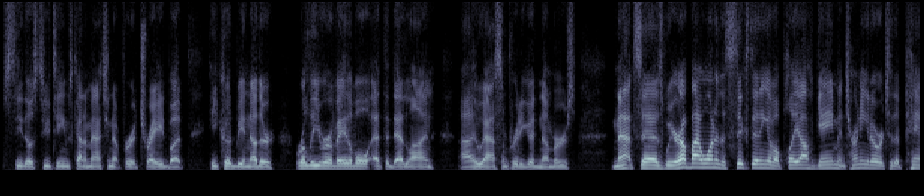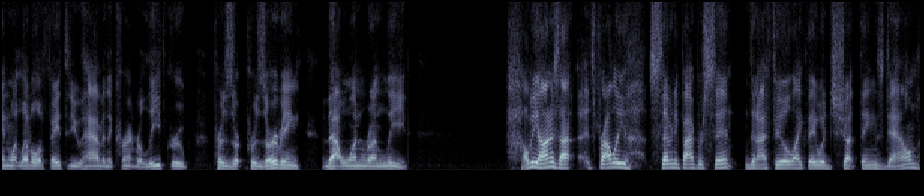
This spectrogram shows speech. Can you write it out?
see those two teams kind of matching up for a trade, but he could be another reliever available at the deadline uh, who has some pretty good numbers. Matt says, We are up by one in the sixth inning of a playoff game and turning it over to the pen. What level of faith do you have in the current relief group preser- preserving that one run lead? I'll be honest, I, it's probably 75% that I feel like they would shut things down.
